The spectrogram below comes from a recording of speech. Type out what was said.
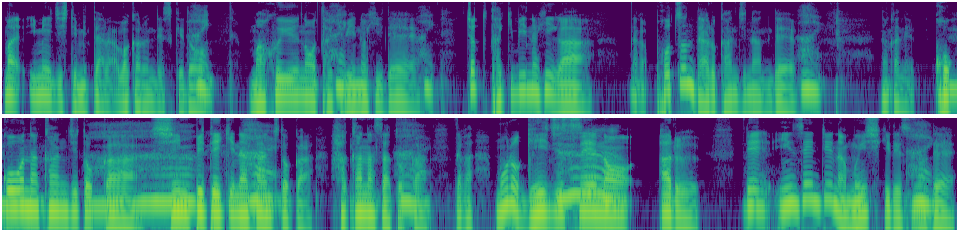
まあイメージしてみたらわかるんですけど、はい。真冬の焚き火の日で、はい。ちょっと焚き火の火がなんかポツンってある感じなんで、はい。なんかね孤高な感じとか、あー。神秘的な感じとか、儚さとか、はい。だからもろ芸術性のある、で陰線っていうのは無意識ですので、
